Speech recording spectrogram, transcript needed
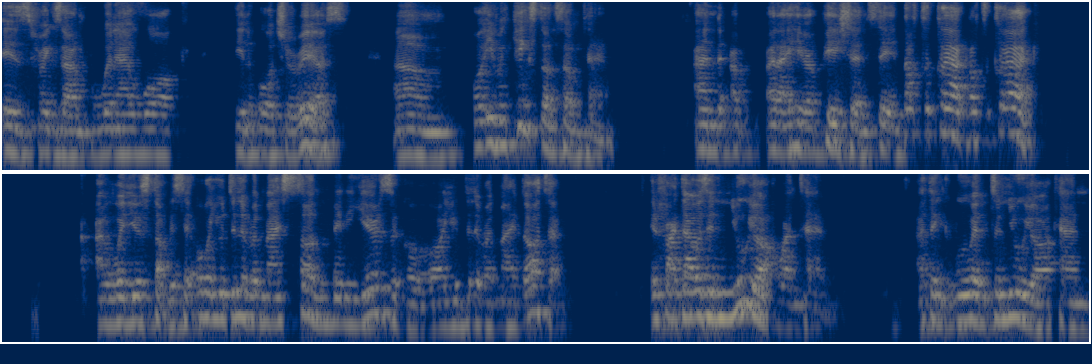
is, for example, when I walk in Rios um, or even Kingston sometimes and, uh, and I hear a patient saying, Dr. Clarke, Dr. Clarke. And when you stop, they say, oh, you delivered my son many years ago, or you delivered my daughter. In fact, I was in New York one time. I think we went to New York and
